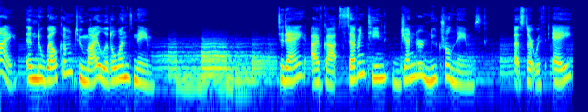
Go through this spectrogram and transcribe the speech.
Hi, and welcome to my little one's name. Today, I've got 17 gender neutral names that start with A,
